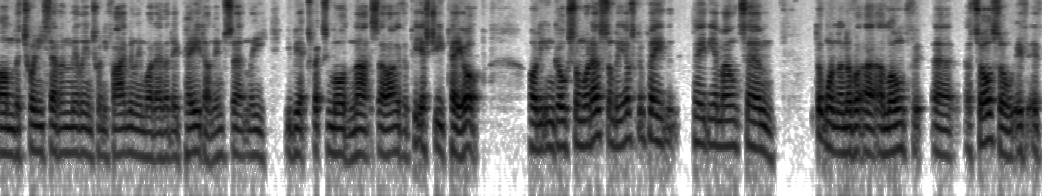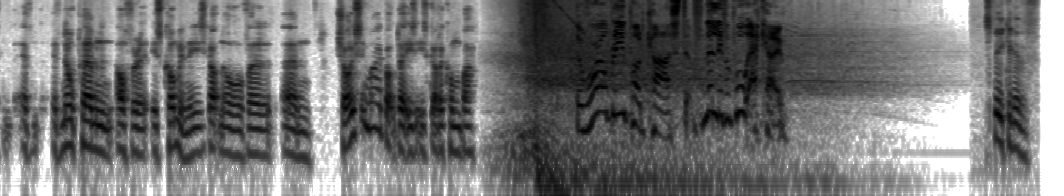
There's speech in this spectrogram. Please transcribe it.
on the 27 million, 25 million, whatever they paid on him, certainly you'd be expecting more than that. So either PSG pay up or he can go somewhere else. Somebody else can pay the, pay the amount. Um, don't want another a, loan for, uh, at all. So if, if if if no permanent offer is coming, he's got no other um, choice in my book that he's, he's got to come back. The Royal Blue Podcast from the Liverpool Echo. Speaking of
